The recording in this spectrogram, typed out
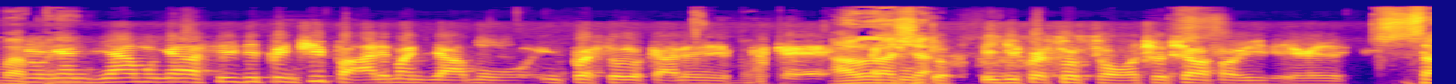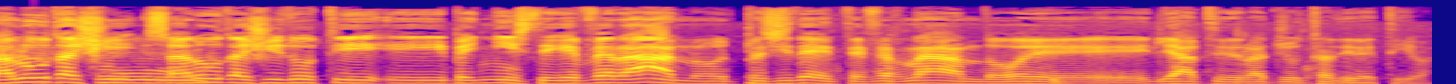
Noi andiamo nella sede principale, ma andiamo in questo locale perché allora, appunto, scia... di questo socio ce la fa vedere. Salutaci, su... salutaci tutti i pegnisti che verranno, il presidente Fernando e gli altri della giunta direttiva.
